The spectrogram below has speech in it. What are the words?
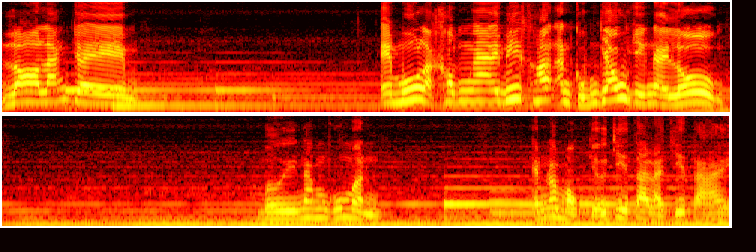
Lo lắng cho em. Em muốn là không ai biết hết, Anh cũng giấu chuyện này luôn. 10 năm của mình, Em nói một chữ chia tay là chia tay.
